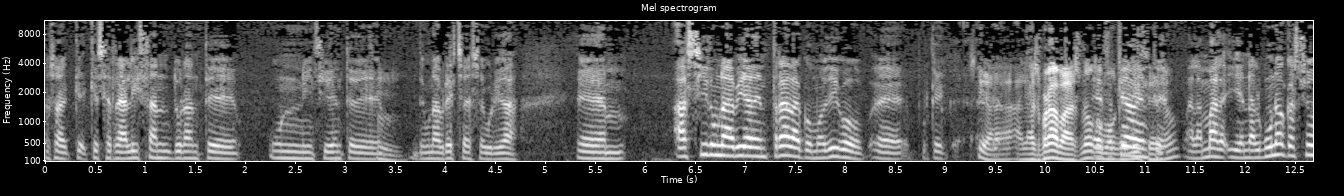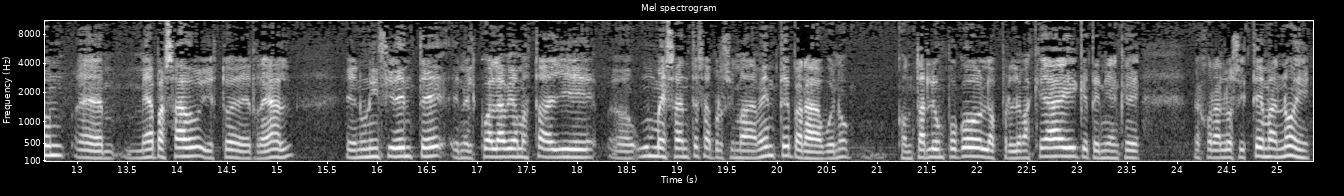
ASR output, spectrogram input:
O sea, que, se realizan durante un incidente de, mm. de una brecha de seguridad. Eh, ha sido una vía de entrada, como digo, eh, porque sí, a, las bravas, ¿no? Como que dice, ¿no? a las malas. Y en alguna ocasión eh, me ha pasado, y esto es real, en un incidente en el cual habíamos estado allí eh, un mes antes aproximadamente para, bueno, contarle un poco los problemas que hay, que tenían que mejorar los sistemas, ¿no? Y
